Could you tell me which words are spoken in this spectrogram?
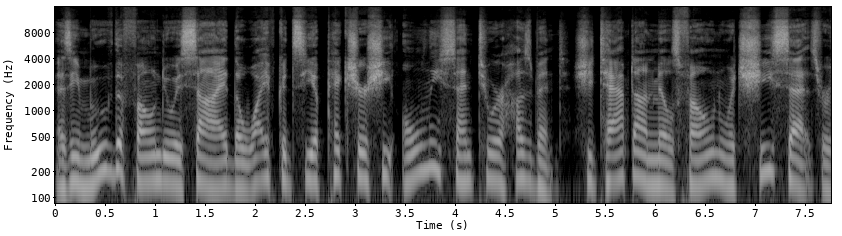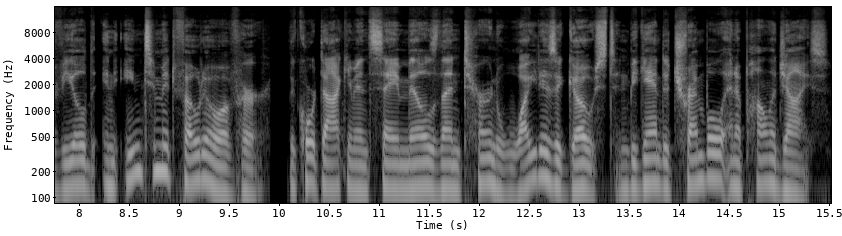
As he moved the phone to his side, the wife could see a picture she only sent to her husband. She tapped on Mill's phone, which she says revealed an intimate photo of her. The court documents say Mills then turned white as a ghost and began to tremble and apologize.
